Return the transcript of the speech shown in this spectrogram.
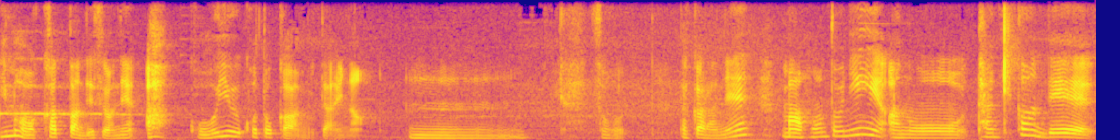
今分かったんですよね。あこういうことかみたいな。うーん。そう。だからねまあ本当にあの短期間で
